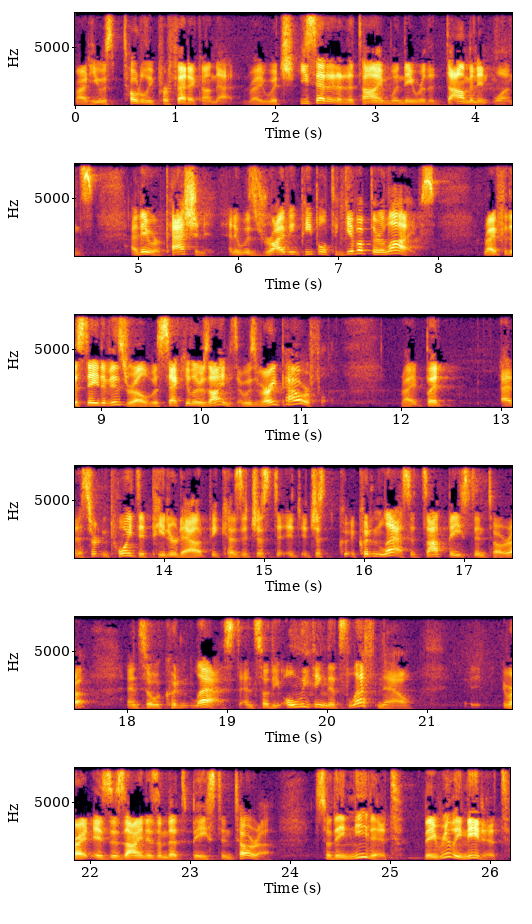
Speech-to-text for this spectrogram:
right. He was totally prophetic on that, right. Which he said it at a time when they were the dominant ones and they were passionate, and it was driving people to give up their lives, right, for the state of Israel was secular Zionism. It was very powerful, right, but at a certain point it petered out because it just it, it just it couldn't last. It's not based in torah and so it couldn't last. And so the only thing that's left now right is a zionism that's based in torah. So they need it. They really need it.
